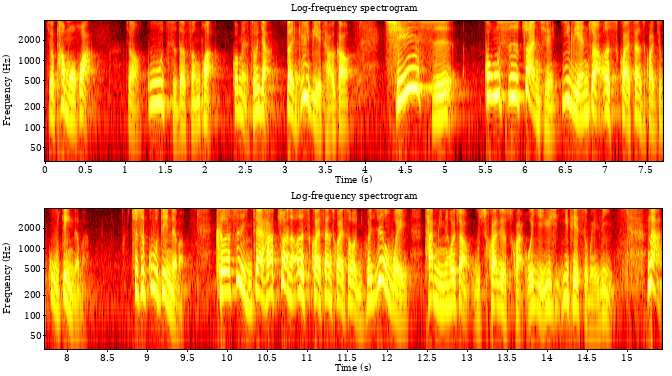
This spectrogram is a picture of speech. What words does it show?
叫泡沫化。叫估值的分化，关面怎么讲？本益比调高，其实公司赚钱一年赚二十块、三十块就固定的嘛，就是固定的嘛。可是你在它赚了二十块、三十块之后，你会认为它明年会赚五十块、六十块。我以 EPS 为例，那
